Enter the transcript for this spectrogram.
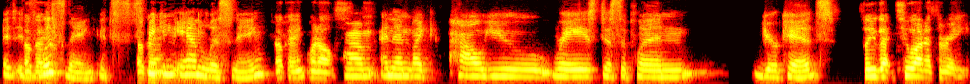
It, it's okay. listening. It's speaking okay. and listening. Okay. What else? Um, and then like how you raise, discipline your kids. So you got two out of three.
